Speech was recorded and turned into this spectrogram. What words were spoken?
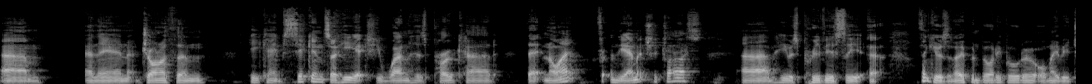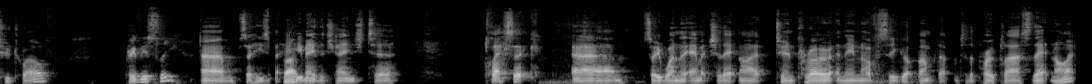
Um, and then Jonathan, he came second, so he actually won his pro card that night in the amateur class. Um, he was previously, uh, I think he was an open bodybuilder or maybe two twelve previously. Um, so he's Right. he made the change to classic. Um, so he won the amateur that night, turned pro, and then obviously got bumped up into the pro class that night.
